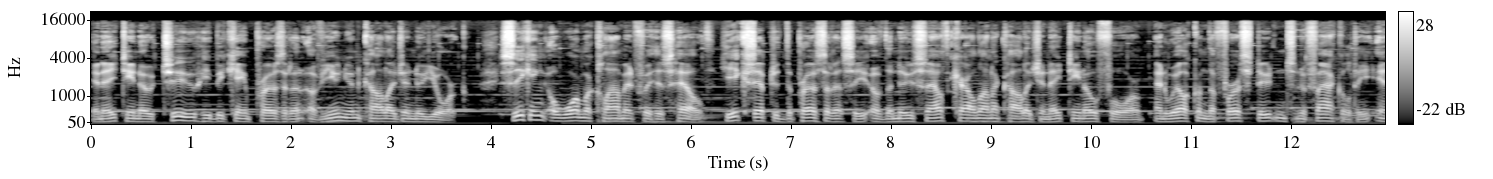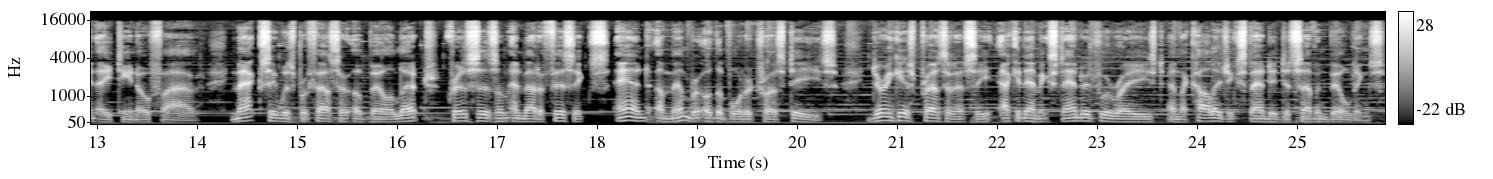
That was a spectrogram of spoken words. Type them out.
In 1802, he became president of Union College in New York. Seeking a warmer climate for his health, he accepted the presidency of the new South Carolina College in 1804 and welcomed the first students and faculty in 1805. Maxcy was professor of belles lettres, criticism, and metaphysics, and a member of the Board of Trustees. During his presidency, academic standards were raised and the college expanded to seven buildings.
